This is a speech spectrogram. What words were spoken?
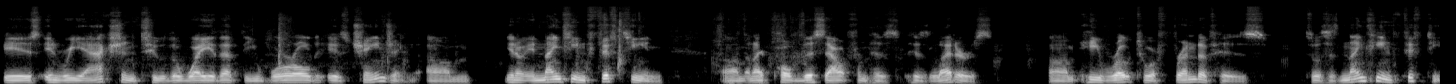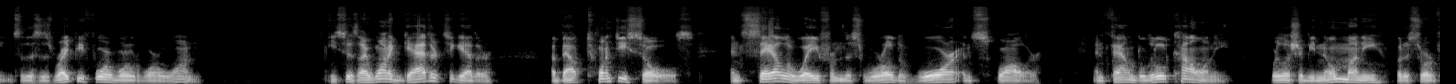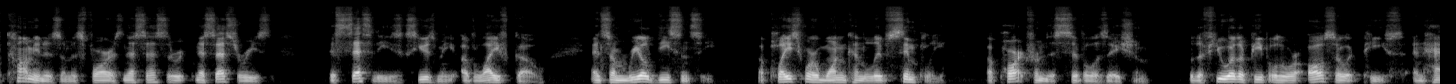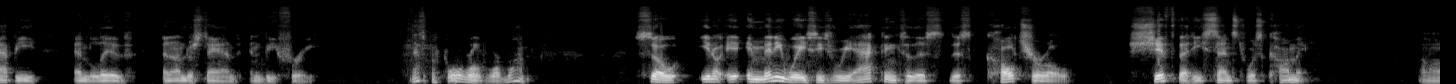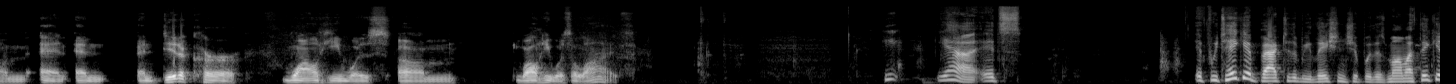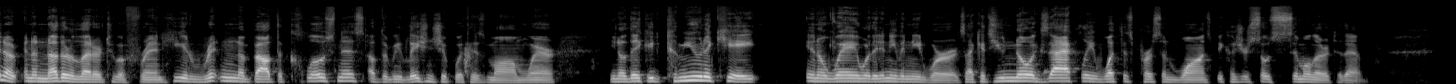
is in reaction to the way that the world is changing. Um, you know in 1915 um, and i pulled this out from his his letters um, he wrote to a friend of his so this is 1915 so this is right before world war one. He says, I want to gather together about 20 souls and sail away from this world of war and squalor and found a little colony where there should be no money but a sort of communism as far as necessary, necessaries necessities excuse me of life go and some real decency a place where one can live simply apart from this civilization with a few other people who are also at peace and happy and live and understand and be free that's before World War One. So you know, in, in many ways, he's reacting to this this cultural shift that he sensed was coming, um, and and and did occur while he was um, while he was alive. He, yeah, it's if we take it back to the relationship with his mom, I think in a, in another letter to a friend, he had written about the closeness of the relationship with his mom, where you know they could communicate in a way where they didn't even need words. Like it's you know exactly what this person wants because you're so similar to them.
